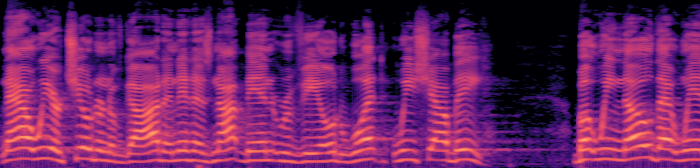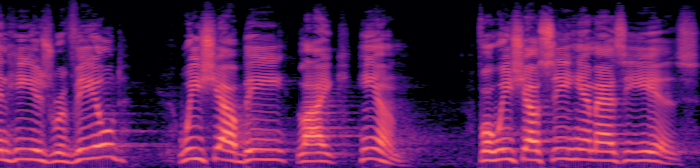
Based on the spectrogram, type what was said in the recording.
now we are children of God, and it has not been revealed what we shall be. But we know that when He is revealed, we shall be like Him for we shall see him as he is.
